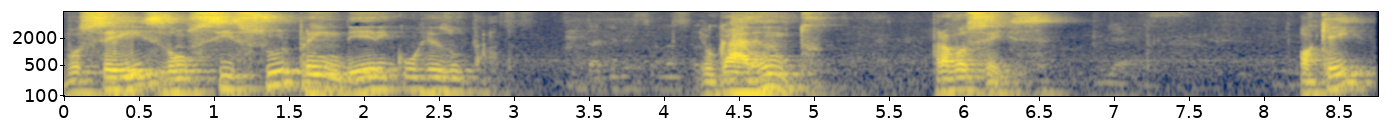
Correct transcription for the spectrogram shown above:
Vocês vão se surpreenderem com o resultado. Eu garanto para vocês. Ok?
